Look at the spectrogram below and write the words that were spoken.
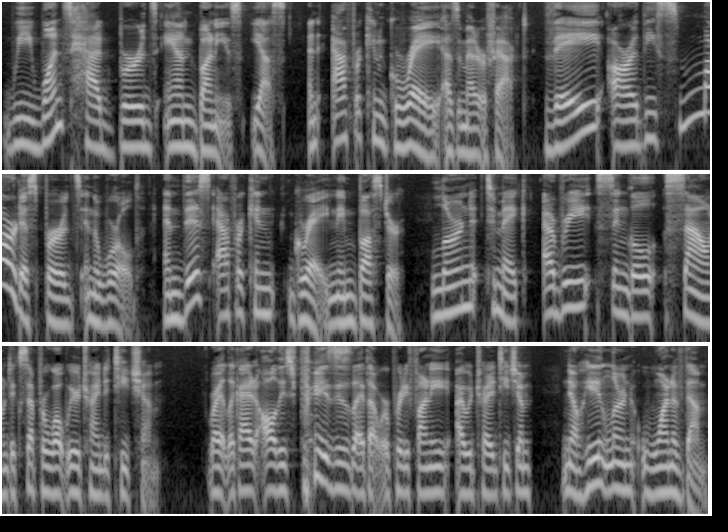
We once had birds and bunnies. Yes, an African gray, as a matter of fact. They are the smartest birds in the world. And this African gray named Buster learned to make every single sound except for what we were trying to teach him. Right? Like I had all these phrases that I thought were pretty funny. I would try to teach him. No, he didn't learn one of them.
